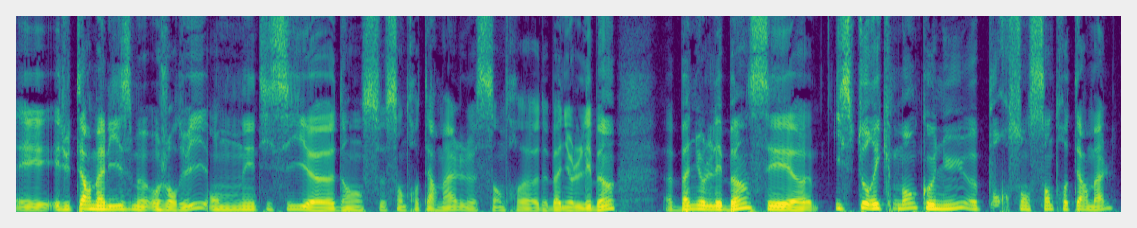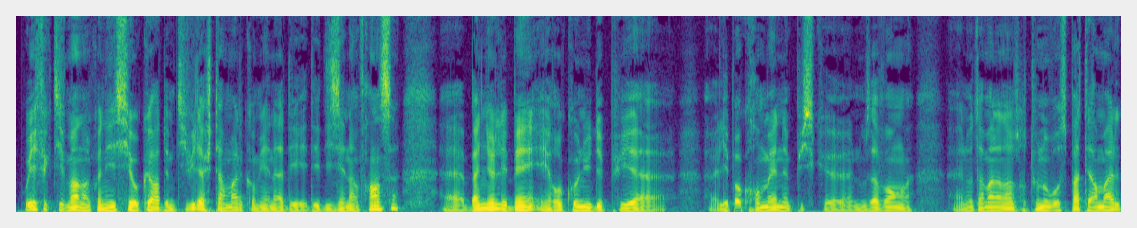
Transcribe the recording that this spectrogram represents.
et, du thermalisme aujourd'hui. On est ici euh, dans ce centre thermal, le centre de Bagnoles-les-Bains. Euh, Bagnoles-les-Bains, c'est euh, historiquement connu pour son centre thermal Oui, effectivement. Donc, on est ici au cœur d'un petit village thermal comme il y en a des, dizaines en France. Bagnoles-les-Bains est reconnu depuis l'époque romaine puisque nous avons euh, notamment dans notre tout nouveau spa thermal,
